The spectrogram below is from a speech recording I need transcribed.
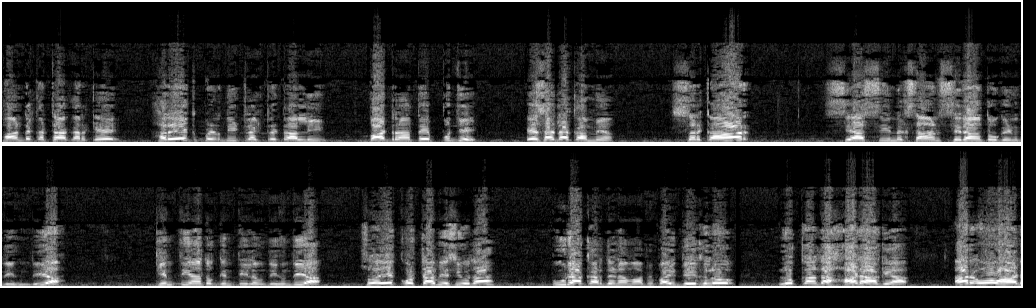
ਫੰਡ ਇਕੱਠਾ ਕਰਕੇ ਹਰੇਕ ਪਿੰਡ ਦੀ ਟਰੈਕਟਰ ਟਰਾਲੀ ਬਾਰਡਰਾਂ ਤੇ ਪੁੱਜੇ, ਇਹ ਸਾਡਾ ਕੰਮ ਆ। ਸਰਕਾਰ ਸਿਆਸੀ ਨੁਕਸਾਨ ਸਿਰਾਂ ਤੋਂ ਗਿਣਦੀ ਹੁੰਦੀ ਆ। ਗਿਣਤੀਆਂ ਤੋਂ ਗਿਣਤੀ ਲਾਉਂਦੀ ਹੁੰਦੀ ਆ। ਸੋ ਇਹ ਕੋਟਾ ਵੀ ਅਸੀਂ ਉਹਦਾ ਪੂਰਾ ਕਰ ਦੇਣਾ ਵਾ ਵੀ ਭਾਈ ਦੇਖ ਲਓ, ਲੋਕਾਂ ਦਾ ਹੜ ਆ ਗਿਆ। ਔਰ ਉਹ ਹੜ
